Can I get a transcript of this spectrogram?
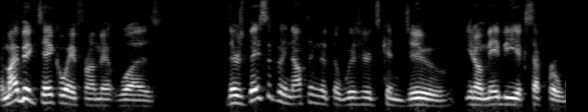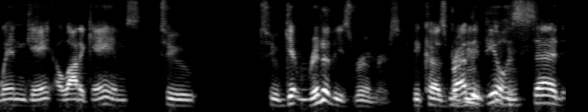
And my big takeaway from it was there's basically nothing that the Wizards can do, you know, maybe except for win game a lot of games to to get rid of these rumors because Bradley mm-hmm, Beal mm-hmm. has said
